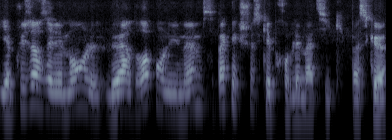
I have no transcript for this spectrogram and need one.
y, a plusieurs éléments. Le, airdrop en lui-même, c'est pas quelque chose qui est problématique parce que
